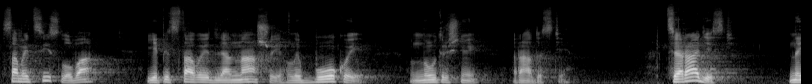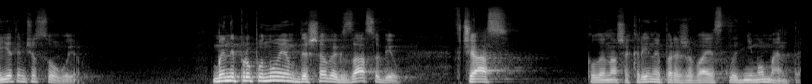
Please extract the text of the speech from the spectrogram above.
Саме ці слова є підставою для нашої глибокої внутрішньої радості. Ця радість не є тимчасовою. Ми не пропонуємо дешевих засобів в час, коли наша країна переживає складні моменти.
